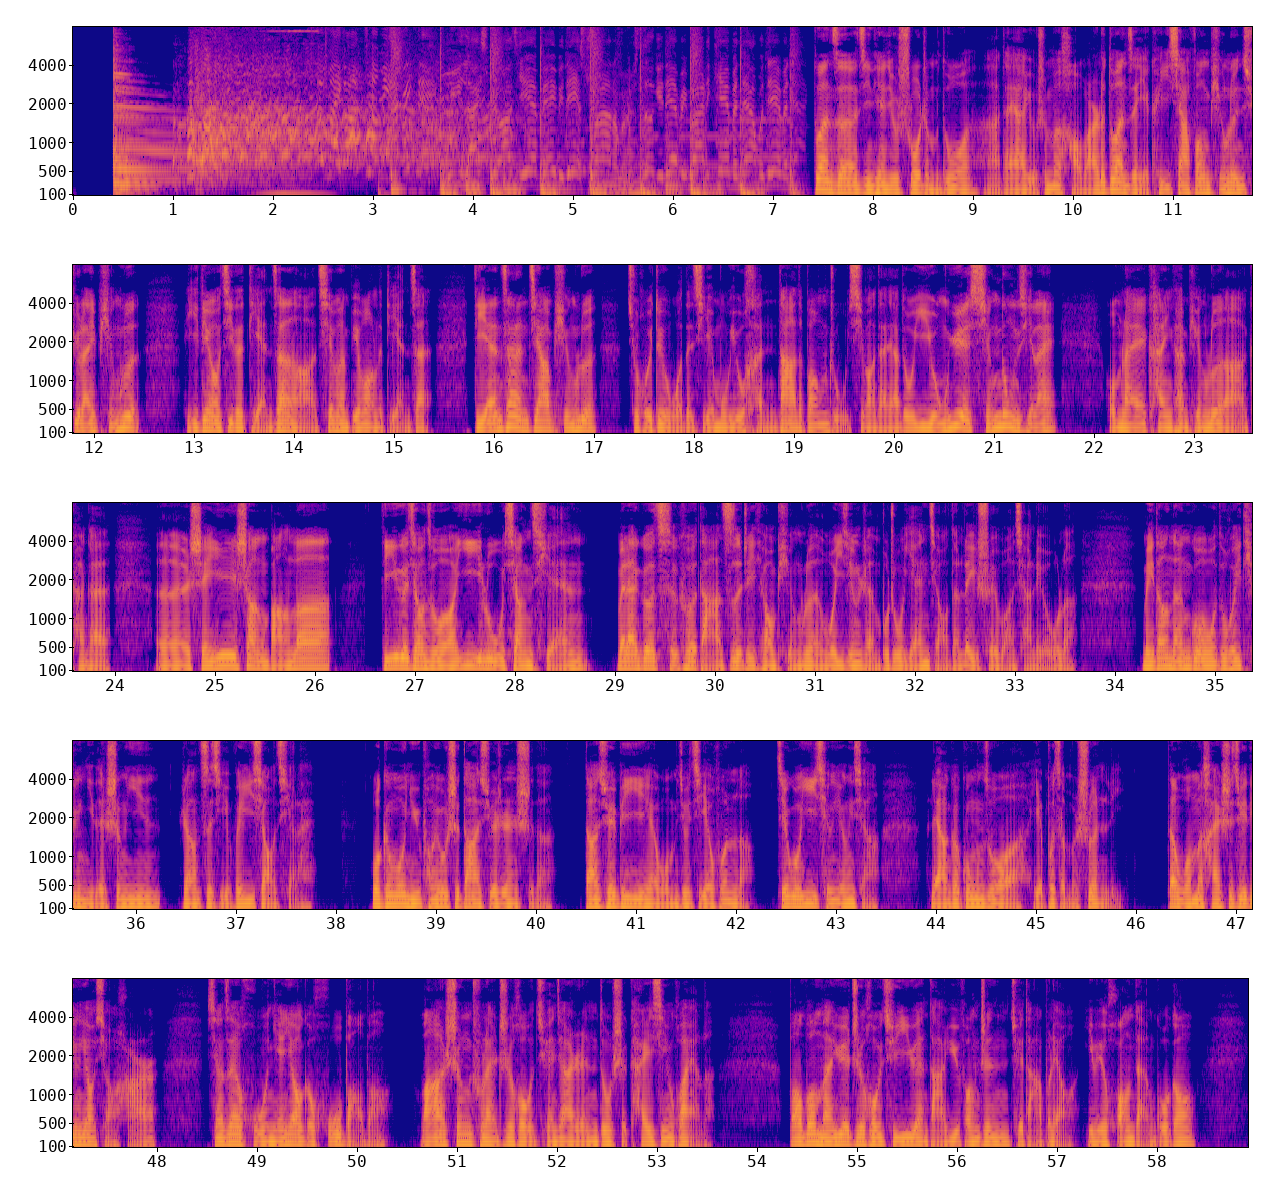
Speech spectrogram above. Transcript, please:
段子今天就说这么多啊！大家有什么好玩的段子，也可以下方评论区来评论，一定要记得点赞啊！千万别忘了点赞，点赞加评论就会对我的节目有很大的帮助。希望大家都踊跃行动起来。我们来看一看评论啊，看看。呃，谁上榜了？第一个叫做“一路向前”。未来哥此刻打字这条评论，我已经忍不住眼角的泪水往下流了。每当难过，我都会听你的声音，让自己微笑起来。我跟我女朋友是大学认识的，大学毕业我们就结婚了。结果疫情影响，两个工作也不怎么顺利。但我们还是决定要小孩想在虎年要个虎宝宝。娃生出来之后，全家人都是开心坏了。宝宝满月之后去医院打预防针，却打不了，因为黄疸过高。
